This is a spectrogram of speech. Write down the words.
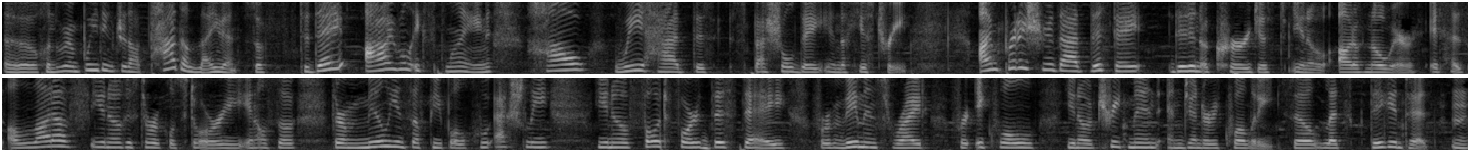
呃，很多人不一定知道它的来源。So today I will explain how we had this special day in the history. I'm pretty sure that this day didn't occur just you know out of nowhere it has a lot of you know historical story and also there are millions of people who actually you know fought for this day for women's right for equal you know treatment and gender equality so let's dig into it 嗯，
